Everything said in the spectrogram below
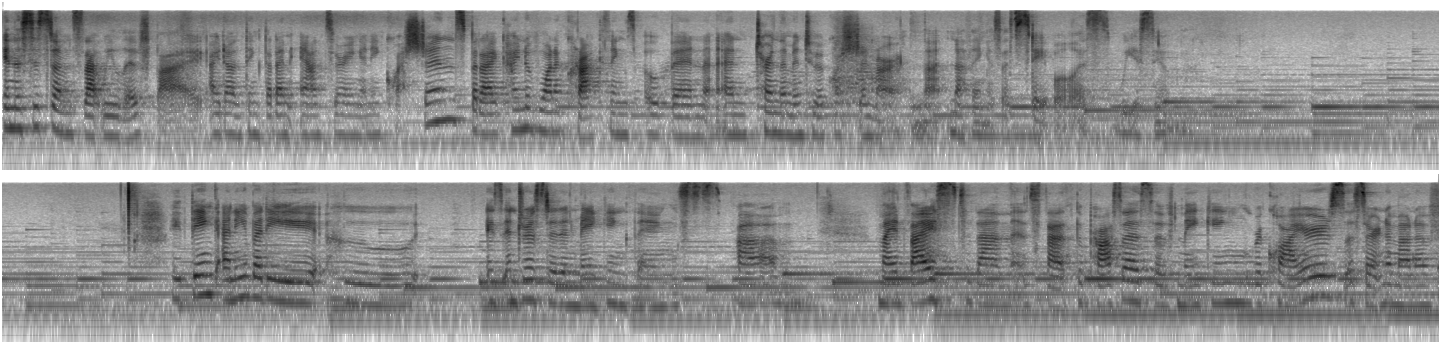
in the systems that we live by. I don't think that I'm answering any questions, but I kind of want to crack things open and turn them into a question mark, and that nothing is as stable as we assume. I think anybody who is interested in making things my advice to them is that the process of making requires a certain amount of,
